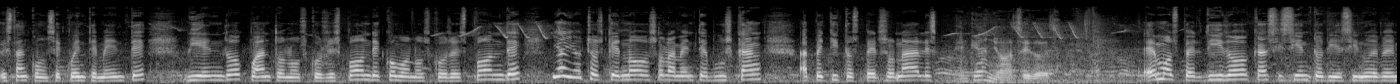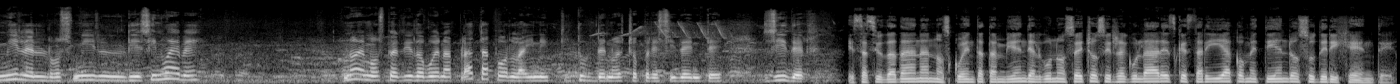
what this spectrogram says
están consecuentemente viendo cuánto nos corresponde, cómo nos corresponde, y hay otros que no solamente buscan apetitos personales. ¿En qué año ha sido eso? Hemos perdido casi 119 mil el 2019. No hemos perdido buena plata por la ineptitud de nuestro presidente Zider. Esta ciudadana nos cuenta también de algunos hechos irregulares que estaría cometiendo su dirigente,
